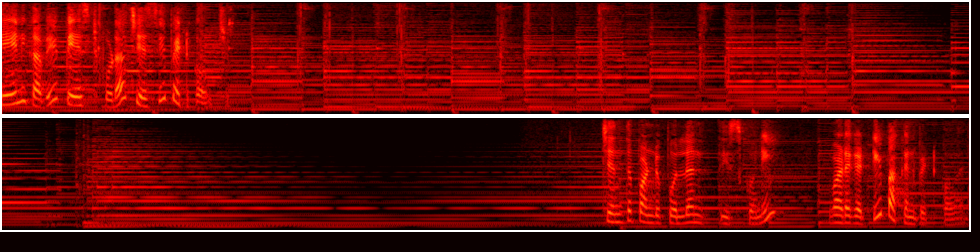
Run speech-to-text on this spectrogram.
దేనికవే పేస్ట్ కూడా చేసి పెట్టుకోవచ్చు. చింతపండు పుల్లని తీసుకొని వడగట్టి పక్కన పెట్టుకోవాలి.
